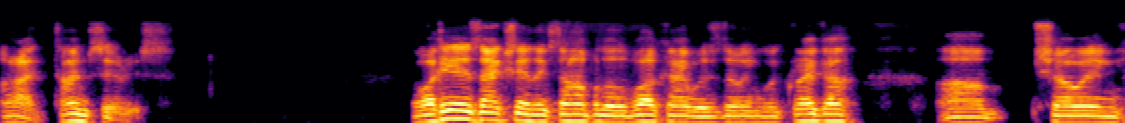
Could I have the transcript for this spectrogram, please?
All right, time series. Well, here's actually an example of the work I was doing with Gregor, um, showing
